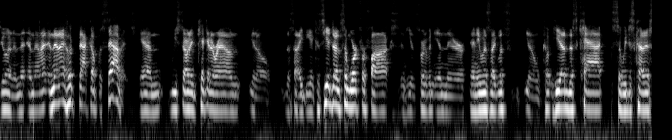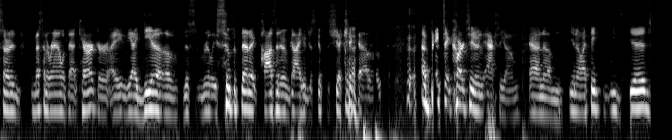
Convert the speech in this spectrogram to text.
doing. And then and then I and then I hooked back up with Savage, and we started kicking around, you know, this idea because he had done some work for Fox and he had sort of an in there, and he was like, let's, you know, co- he had this cat, so we just kind of started messing around with that character. I the idea of this really sympathetic, positive guy who just gets the shit kicked out of him a basic cartoon axiom and um you know i think we did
